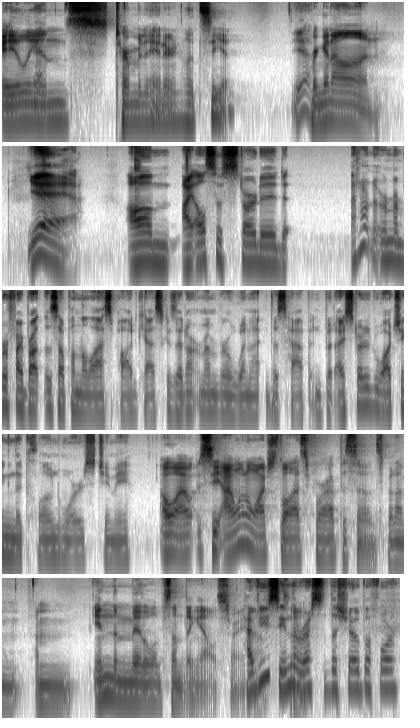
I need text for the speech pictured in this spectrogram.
Aliens, Terminator. Let's see it. Yeah, Bring it on. yeah. Um, I also started. I don't remember if I brought this up on the last podcast because I don't remember when I, this happened, but I started watching the Clone Wars, Jimmy. Oh, I see. I want to watch the last four episodes, but I'm I'm in the middle of something else right Have now, you seen the rest of the show before?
